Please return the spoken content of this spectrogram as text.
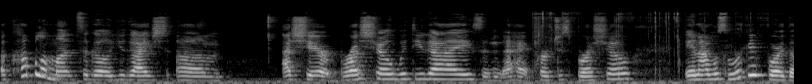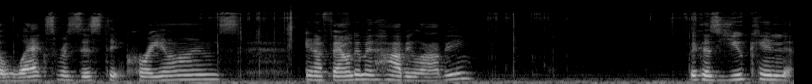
a couple of months ago, you guys, um, I shared Brusho with you guys, and I had purchased Brusho. And I was looking for the wax-resistant crayons, and I found them at Hobby Lobby. Because you can,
